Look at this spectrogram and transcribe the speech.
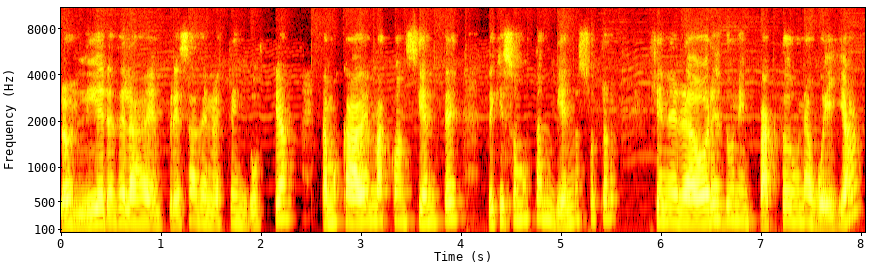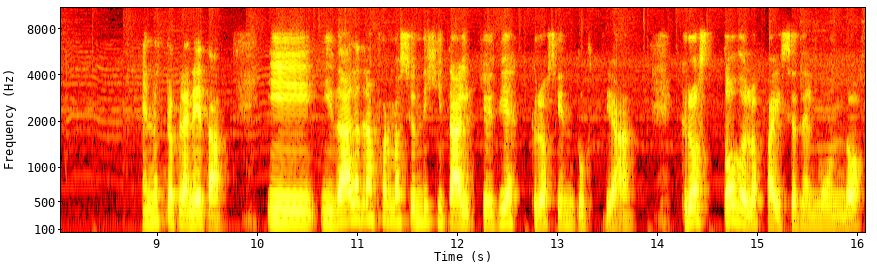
los líderes de las empresas de nuestra industria, estamos cada vez más conscientes de que somos también nosotros generadores de un impacto, de una huella en nuestro planeta. Y, y da la transformación digital que hoy día es cross industria, cross todos los países del mundo.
